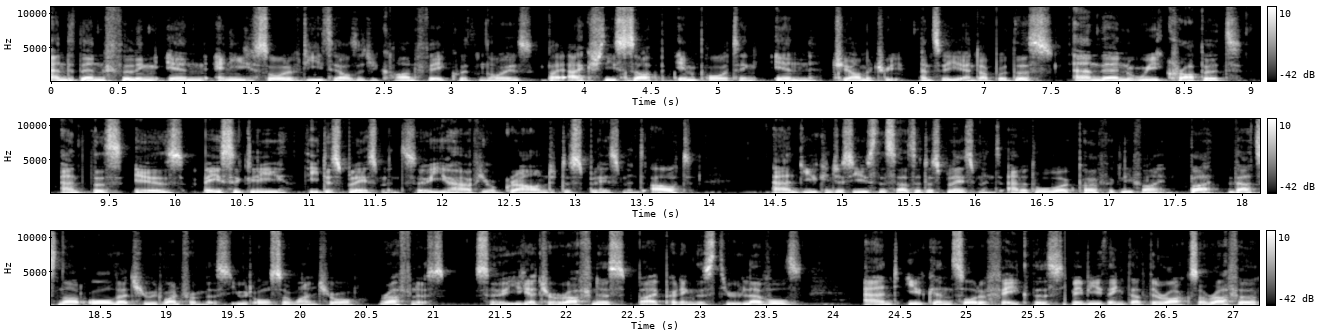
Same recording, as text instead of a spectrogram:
and then filling in any sort of details that you can't fake with noise by actually SOP importing in geometry. And so you end up with this, and then we crop it, and this is basically the displacement. So you have your ground displacement out, and you can just use this as a displacement, and it will work perfectly fine. But that's not all that you would want from this. You would also want your roughness. So you get your roughness by putting this through levels, and you can sort of fake this. Maybe you think that the rocks are rougher,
